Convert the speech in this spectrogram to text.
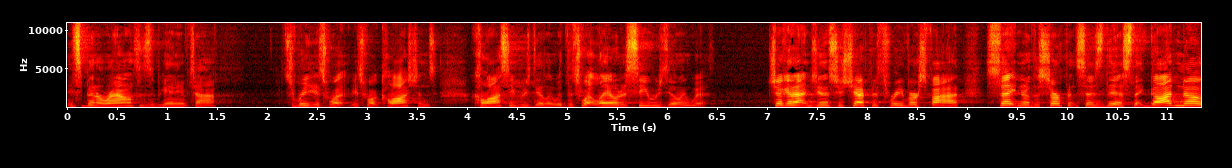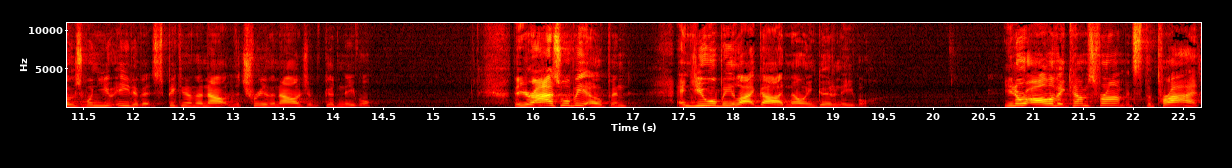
It's been around since the beginning of time. It's, re, it's, what, it's what Colossians, was dealing with. It's what Laodicea was dealing with. Check it out in Genesis chapter 3, verse 5. Satan or the serpent says this that God knows when you eat of it, speaking of the, the tree of the knowledge of good and evil, that your eyes will be opened and you will be like God, knowing good and evil. You know where all of it comes from? It's the pride.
